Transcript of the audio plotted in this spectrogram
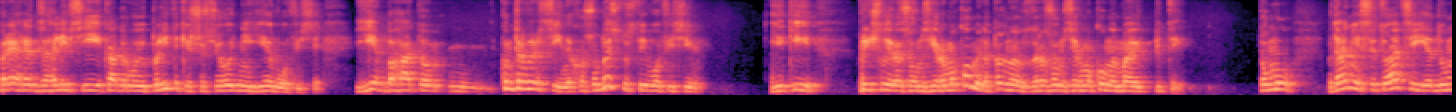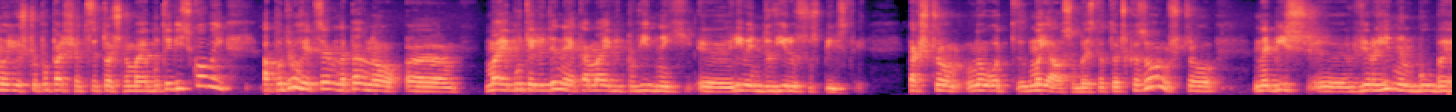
перегляд взагалі всієї кадрової політики, що сьогодні є в офісі. Є багато контроверсійних особистостей в офісі, які прийшли разом з Єрмаком і, напевно, разом з Єрмаком і мають піти. Тому в даній ситуації я думаю, що, по-перше, це точно має бути військовий, а по-друге, це, напевно, е, має бути людина, яка має відповідний е, рівень довіри в суспільстві. Так що, ну от моя особиста точка зору, що найбільш е, вірогідним був би,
